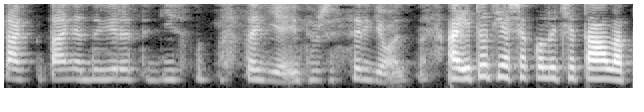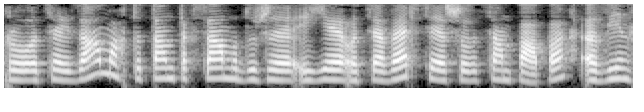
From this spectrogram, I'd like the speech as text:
так, питання довіри то дійсно постає і дуже серйозно. А і тут я ще коли читала про цей замах, то там так само дуже є оця версія, що сам папа він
